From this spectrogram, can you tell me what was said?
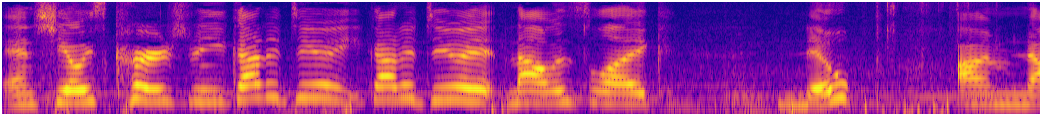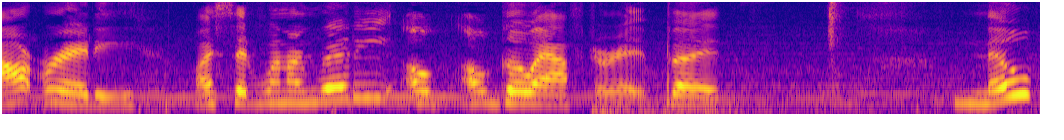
and she always encouraged me, you gotta do it, you gotta do it. And I was like, nope, I'm not ready. I said, when I'm ready, I'll, I'll go after it, but nope.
